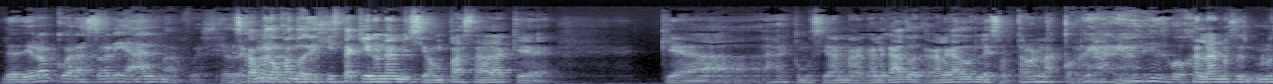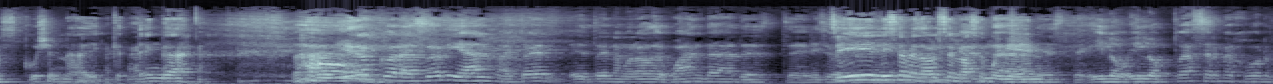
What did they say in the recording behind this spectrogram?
Le dieron corazón y alma, pues. ¿estás Es como cuando dijiste aquí en una emisión pasada que, que a, ay, ¿cómo se llama? A Galgado, a Galgado le soltaron la correa. Ojalá no, se, no nos escuche nadie que tenga... Le dieron corazón y alma. Estoy, estoy enamorado de Wanda, de este, Elizabeth Sí, Elizabeth Olsen lo hace muy bien. este, y, lo, y lo puede hacer mejor.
